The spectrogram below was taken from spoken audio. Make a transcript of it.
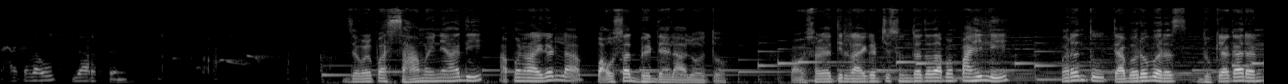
आता जाऊ या रस्त्याने. जवळपास सहा महिन्याआधी आपण रायगडला पावसात भेट द्यायला आलो होतो. पावसाळ्यातील रायगडची सुंदरता आपण पाहिली परंतु त्याबरोबरच धुक्या कारण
